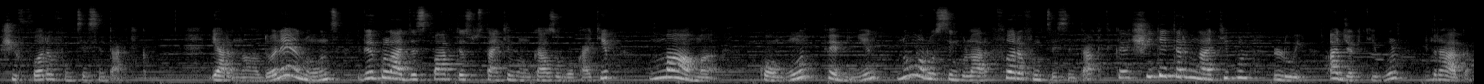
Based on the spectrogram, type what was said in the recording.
și fără funcție sintactică. Iar în al doilea enunț, virgula desparte substantivul în cazul vocativ mamă, comun, feminin, numărul singular fără funcție sintactică și determinativul lui, adjectivul dragă.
